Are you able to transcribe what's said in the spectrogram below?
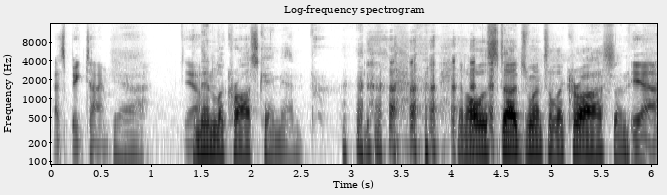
That's big time. Yeah. Yeah. And then lacrosse came in, and all the studs went to lacrosse, and yeah.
